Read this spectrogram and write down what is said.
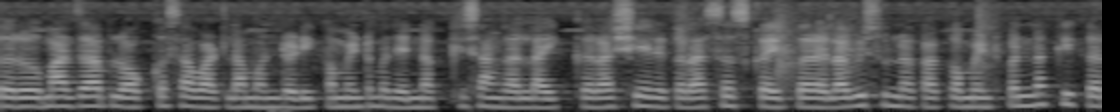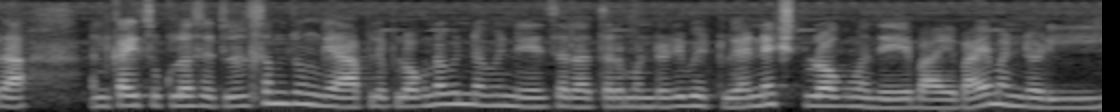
तर माझा ब्लॉग कसा वाटला मंडळी कमेंटमध्ये नक्की सांगा लाईक करा शेअर करा सबस्क्राईब करायला विसरू नका कमेंट पण नक्की करा. आणि काही चुकलं असेल तर समजून घ्या आपले ब्लॉग नवीन नवीन आहे चला तर मंडळी भेटूया नेक्स्ट ब्लॉगमध्ये बाय बाय मंडळी.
